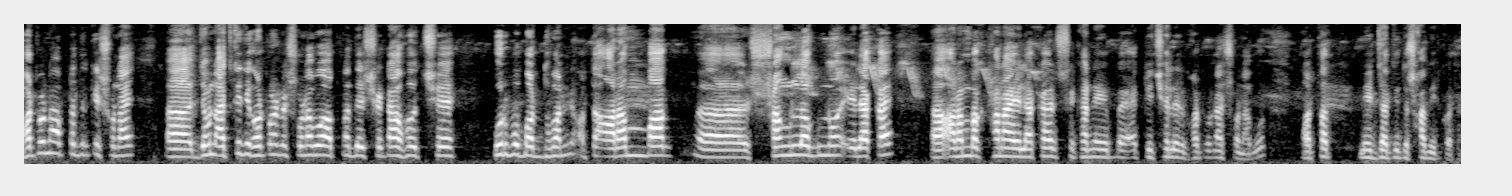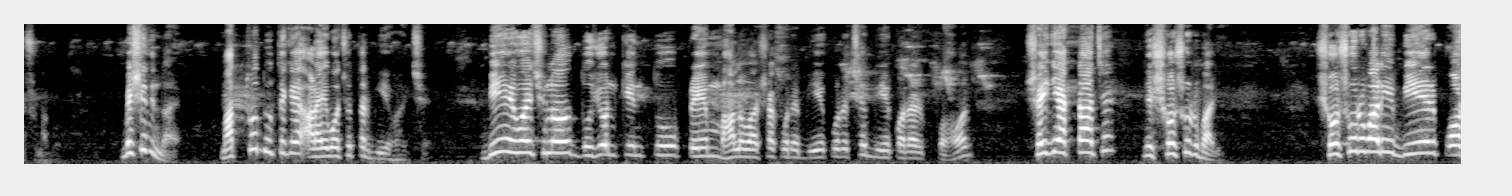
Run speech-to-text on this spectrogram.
ঘটনা আপনাদেরকে শোনায় যেমন আজকে যে ঘটনাটা শোনাবো আপনাদের, সেটা হচ্ছে পূর্ব বর্ধমানের অর্থাৎ আরামবাগ সংলগ্ন এলাকায় আরামবাগ থানা এলাকার সেখানে একটি ছেলের ঘটনা শোনাবো, অর্থাৎ নির্যাতিত স্বামীর কথা শোনাবো। বেশি দিন নয়, মাত্র দু থেকে আড়াই বছর তার বিয়ে হয়েছে। বিয়ে হয়েছিল, দুজন কিন্তু প্রেম, ভালোবাসা করে বিয়ে করেছে। বিয়ে করার পর সেই যে একটা আছে যে শ্বশুর বাড়ি। শ্বশুর বাড়ি বিয়ের পর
